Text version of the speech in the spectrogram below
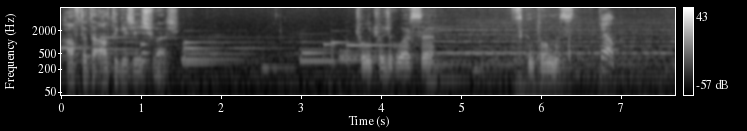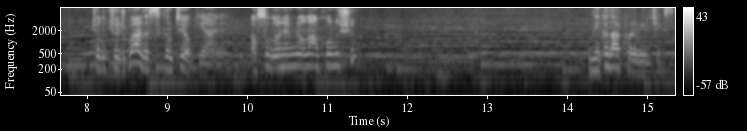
haftada altı gece iş var. Çoluk çocuk varsa sıkıntı olmasın. Yok. Çoluk çocuk var da sıkıntı yok yani. Asıl önemli olan konu şu. Ne kadar para vereceksin?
